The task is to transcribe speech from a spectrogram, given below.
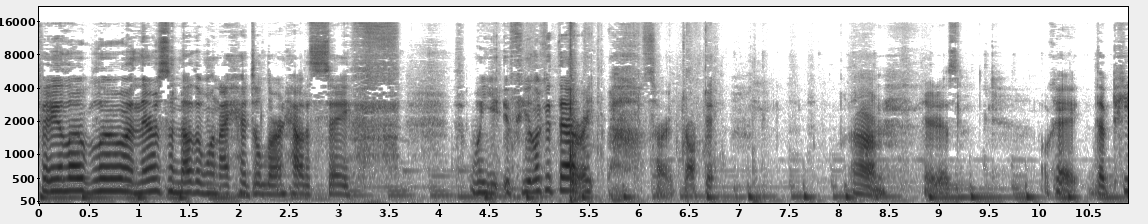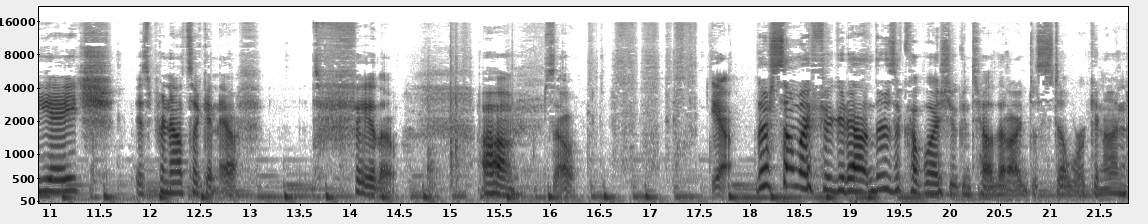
phthalo blue, and there's another one I had to learn how to say. When you, if you look at that right, sorry, dropped it. Um, here it is. Okay, the pH is pronounced like an F. It's Phthalo. Um, so yeah, there's some I figured out, and there's a couple, as you can tell, that I'm just still working on.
